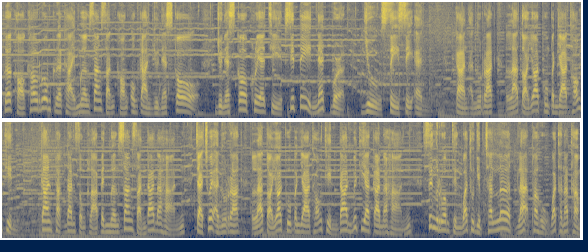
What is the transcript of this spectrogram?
เพื่อขอเข้าร่วมเครือข่ายเมืองสร้างสรรค์ขององค์การยูเนสโก UNESCO Creative City Network UCCN การอนุรักษ์และต่อยอดภูมิปัญญาท้องถิ่น การผลักดันสงขลาเป็นเมืองสร้างสรรค์ด้านอาหาร จะช่วยอนุรักษ์ และต่อยอดภูมิปัญญาท้องถิ่นด้านวิทยาการอาหาร ซึ่งรวมถึงวัตถุดิบชั้นเลิศและพหุวัฒนธรรม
